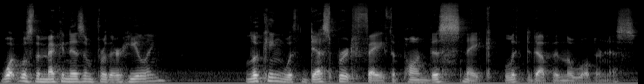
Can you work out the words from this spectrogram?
What was the mechanism for their healing? Looking with desperate faith upon this snake lifted up in the wilderness.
